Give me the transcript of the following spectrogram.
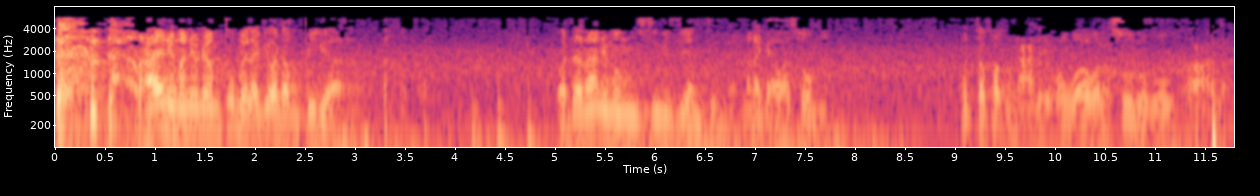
Haya ni maneno ya mtume lakini watakupiga. Watadhani mumsingizia mtume maanake hawasomi. Muttafaqun alayhi wallahu wa rasuluhu a'lam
